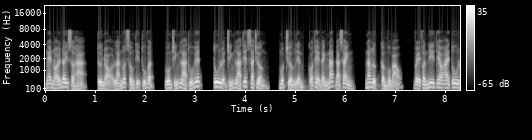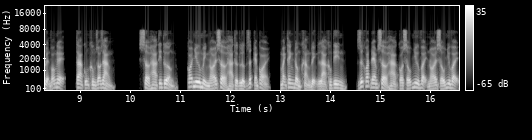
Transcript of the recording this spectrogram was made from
nghe nói đây sở hà, từ nhỏ là nuốt sống thị thú vật, uống chính là thú huyết, tu luyện chính là thiết xa trưởng, một trưởng liền có thể đánh nát đá xanh, năng lực cầm hồ báo, về phần đi theo ai tu luyện võ nghệ, ta cũng không rõ ràng. Sở hà tin tưởng coi như mình nói sở hà thực lực rất kém cỏi, mạnh thanh đồng khẳng định là không tin, dứt khoát đem sở hà có xấu như vậy nói xấu như vậy,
